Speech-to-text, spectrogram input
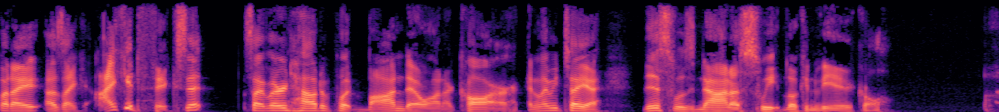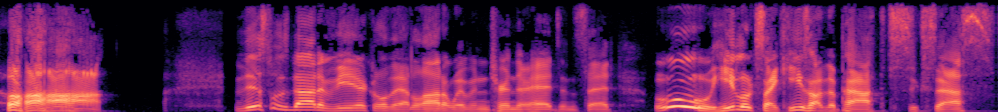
But I, I was like, I could fix it. So I learned how to put Bondo on a car. And let me tell you, this was not a sweet looking vehicle. this was not a vehicle that a lot of women turned their heads and said, Ooh, he looks like he's on the path to success.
